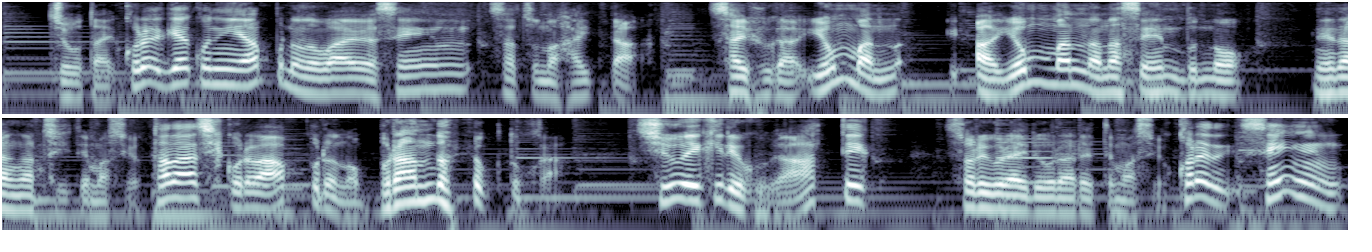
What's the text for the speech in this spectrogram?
状態。これは逆にアップルの場合は1000円札の入った財布が4万あ4万7000円分の値段がついてますよ。ただしこれはアップルのブランド力とか収益力があって、それぐらいで売られてますよ。これ1000円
